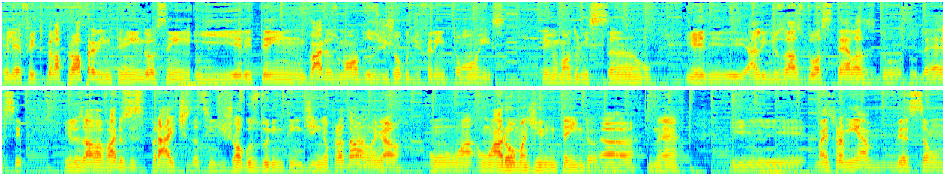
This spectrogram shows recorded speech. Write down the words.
Ele é feito pela própria Nintendo, assim, e ele tem vários modos de jogo diferentões. Tem o modo missão, e ele, além de usar as duas telas do, do DS, ele usava vários sprites, assim, de jogos do Nintendinho, pra dar Ah, um, legal. um, um aroma de Nintendo, Aham. né? E... Mas pra mim a versão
